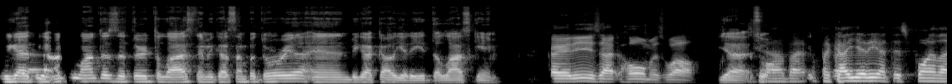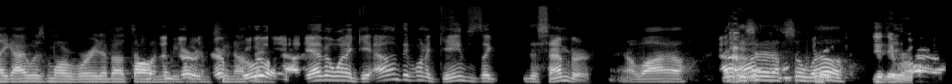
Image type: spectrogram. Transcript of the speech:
we got yeah, Atalanta's the third to last. Then we got Sampdoria and we got Cagliari, the last game. Cagliari is at home as well. Yeah. So yeah, but but Cagliari at this point, like I was more worried about them Oh, when we beat they're them they're two brutal nothing. They haven't won a game. I don't think they've won a game since like December. in a while. I Like, they don't- started off so well. they, they were all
